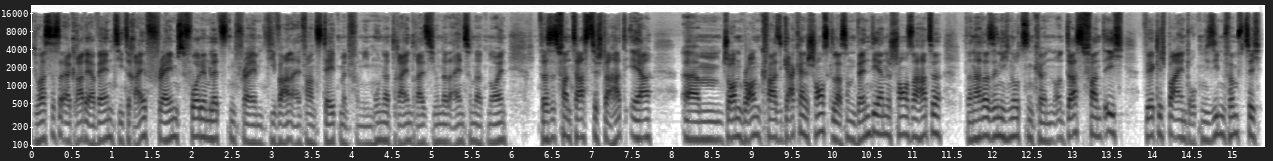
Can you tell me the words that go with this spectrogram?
du hast es ja gerade erwähnt, die drei Frames vor dem letzten Frame, die waren einfach ein Statement von ihm. 133, 101, 109. Das ist fantastisch. Da hat er ähm, John Brown quasi gar keine Chance gelassen. Und wenn der eine Chance hatte, dann hat er sie nicht nutzen können. Und das fand ich wirklich beeindruckend. Die 57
